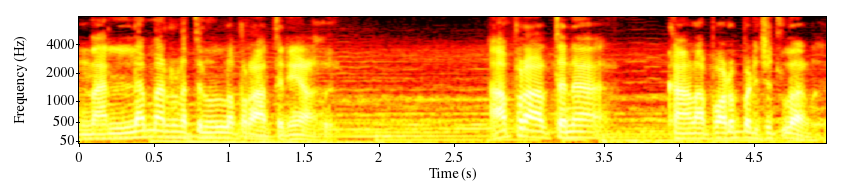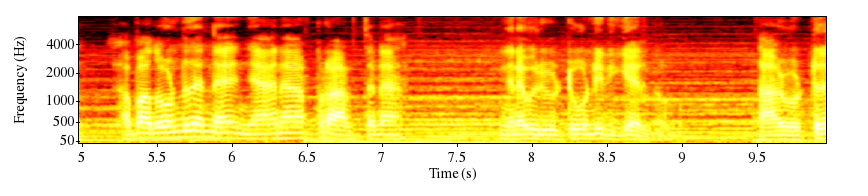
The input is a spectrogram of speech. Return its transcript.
നല്ല മരണത്തിനുള്ള പ്രാർത്ഥനയാണത്. ആ പ്രാർത്ഥന കാണാപ്പാടം പഠിച്ചിട്ടുള്ളതാണ്. അപ്പം അതുകൊണ്ട് തന്നെ ഞാൻ ആ പ്രാർത്ഥന ഇങ്ങനെ ഉരുവിട്ടുകൊണ്ടിരിക്കുകയായിരുന്നു. താഴോട്ട്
